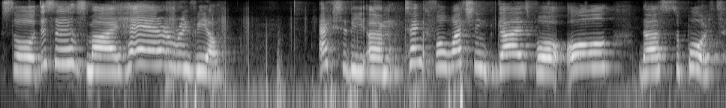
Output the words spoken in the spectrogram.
So this is my hair reveal actually um thanks for watching guys for all the support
